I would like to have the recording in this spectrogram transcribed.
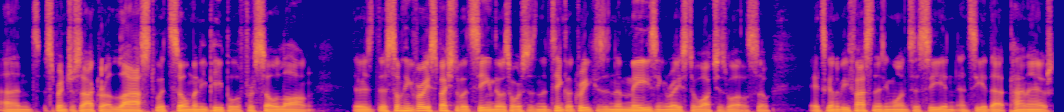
and Sprinter Sacre last with so many people for so long. There's there's something very special about seeing those horses, and the Tingle Creek is an amazing race to watch as well. So it's going to be fascinating one to see and, and see that pan out.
